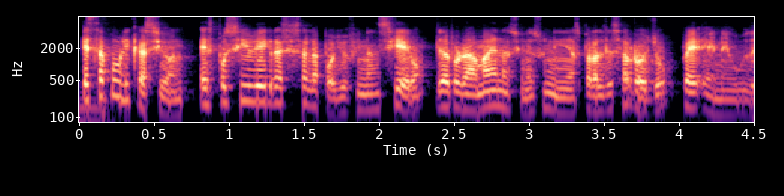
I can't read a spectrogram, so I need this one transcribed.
Esta publicación es posible gracias al apoyo financiero del Programa de Naciones Unidas para el Desarrollo, PNUD.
